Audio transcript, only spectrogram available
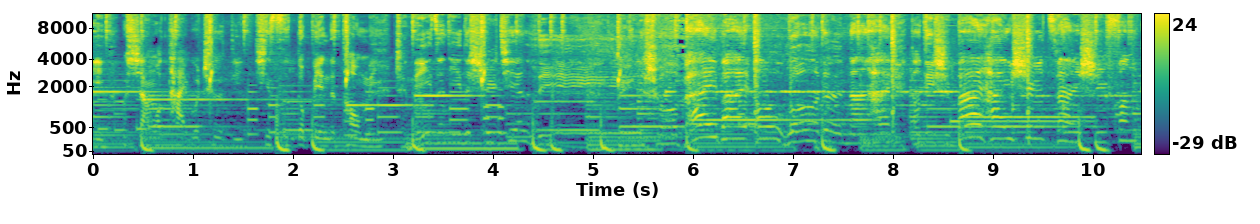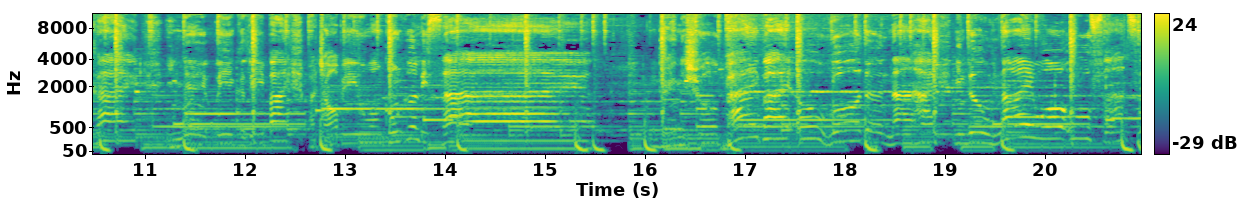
忆。我想我太过彻底，心思都变得透明，沉溺在你的世界里。我拜拜哦，我的男孩，到底是掰还是暂时放开？一年又一个礼拜，把照片往空盒里塞。对你说拜拜哦，我的男孩，你的无奈我无法自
